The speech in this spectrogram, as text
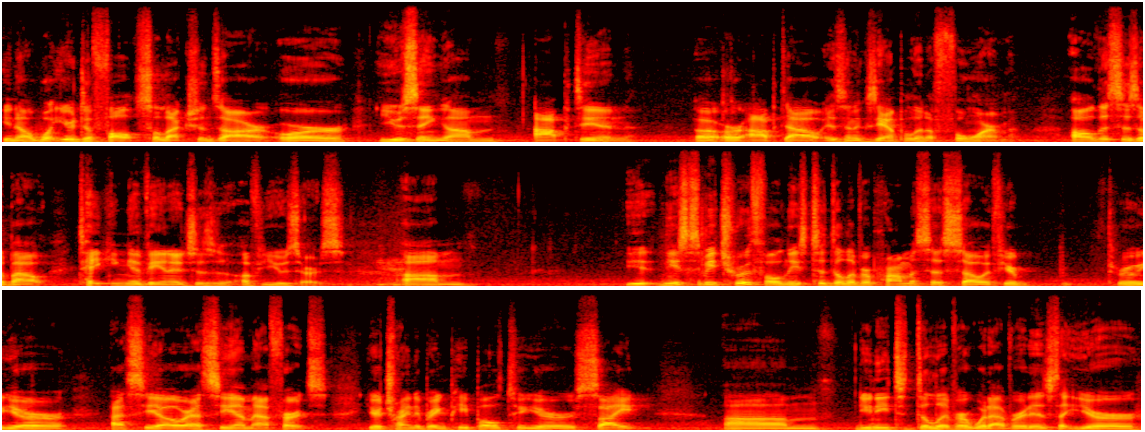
you know, what your default selections are, or using um, opt-in uh, or opt-out as an example in a form. All this is about taking advantages of users. Um, it needs to be truthful, needs to deliver promises. So if you're through your SEO or SEM efforts, you're trying to bring people to your site, um, you need to deliver whatever it is that you're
